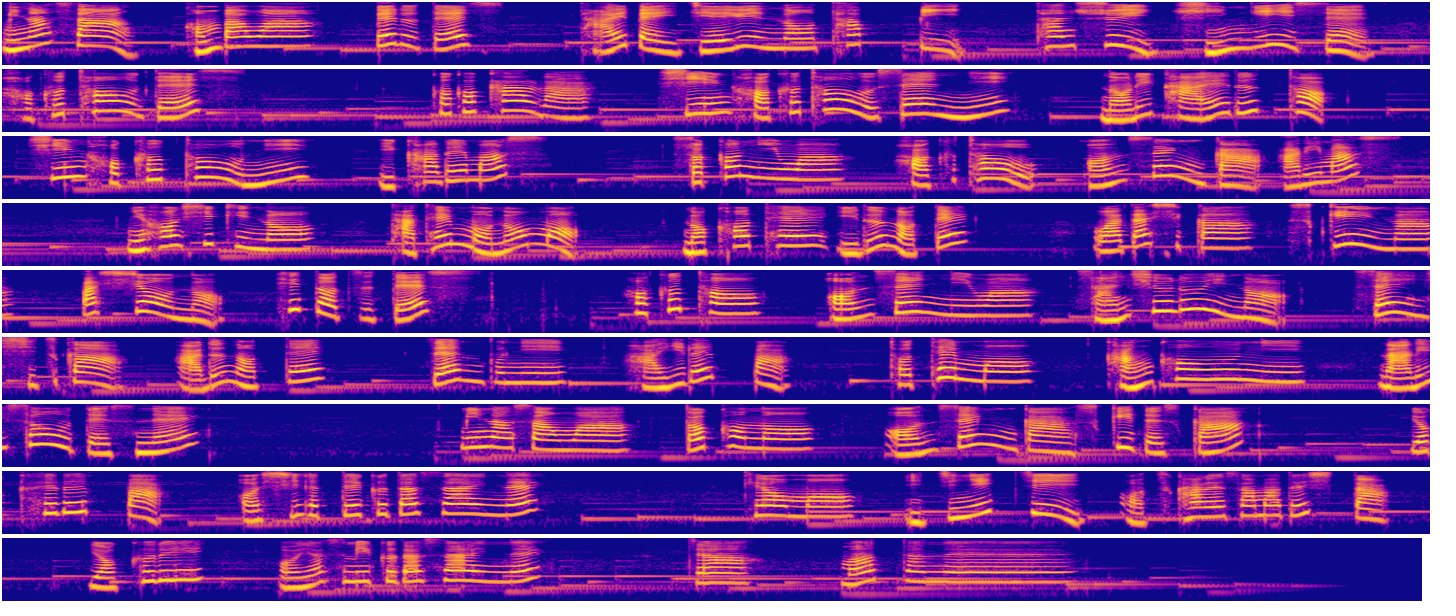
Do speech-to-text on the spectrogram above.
皆さん、こんばんは。ベルです。台北捷運の旅、淡水新一線北東です。ここから新北東線に乗り換えると、新北東に行かれます。そこには北東温泉があります。日本式の建物も残っているので、私が好きな場所の一つです。北東温泉には3種類の泉質があるので、全部に入ればとても観光になりそうですね。皆さんはどこの温泉が好きですか？よければ教えてくださいね。今日も一日お疲れ様でした。ゆっくりお休みくださいね。じゃあ、またね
